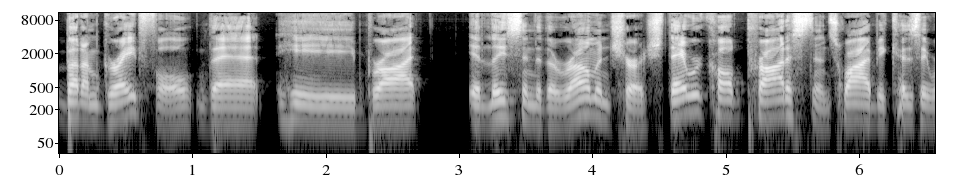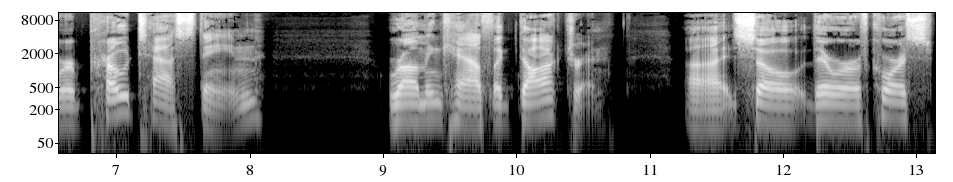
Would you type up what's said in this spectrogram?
but I'm grateful that he brought at least into the Roman church, they were called Protestants. Why? Because they were protesting Roman Catholic doctrine. Uh, so there were, of course,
